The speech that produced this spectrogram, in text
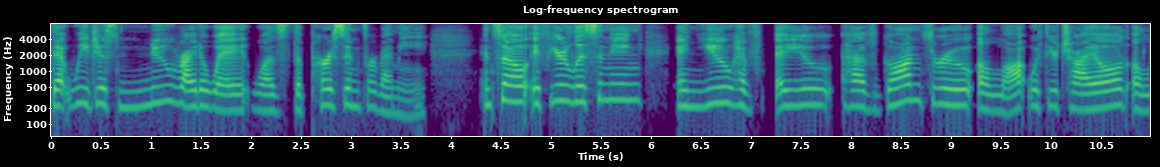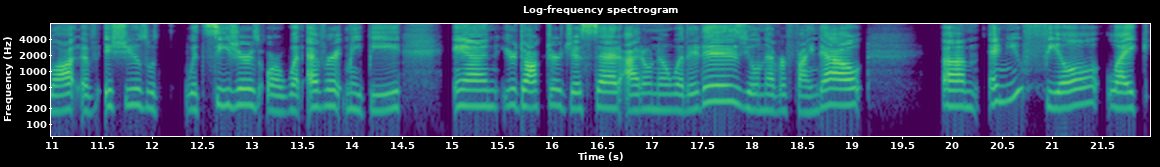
that we just knew right away was the person for Remy. And so if you're listening and you have uh, you have gone through a lot with your child, a lot of issues with with seizures or whatever it may be, and your doctor just said, "I don't know what it is, you'll never find out." Um, and you feel like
